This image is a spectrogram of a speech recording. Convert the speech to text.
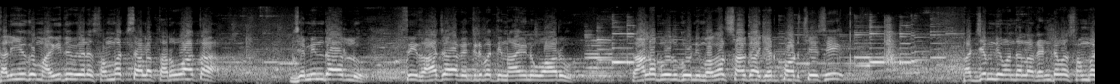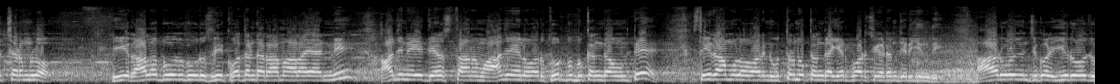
కలియుగం ఐదు వేల సంవత్సరాల తర్వాత జమీందారులు శ్రీ రాజా వెంకటపతి నాయుడు వారు రాళ్ళబూదుగుని మొగల్సాగా ఏర్పాటు చేసి పద్దెనిమిది వందల రెండవ సంవత్సరంలో ఈ రాళ్ళబూదుగూరు శ్రీ కోదండ రామాలయాన్ని ఆంజనేయ దేవస్థానం ఆంజనేయుల వారు తూర్పు ముఖంగా ఉంటే శ్రీరాముల వారిని ఉత్తరముఖంగా ఏర్పాటు చేయడం జరిగింది. ఆ రోజు నుంచి కూడా ఈ రోజు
